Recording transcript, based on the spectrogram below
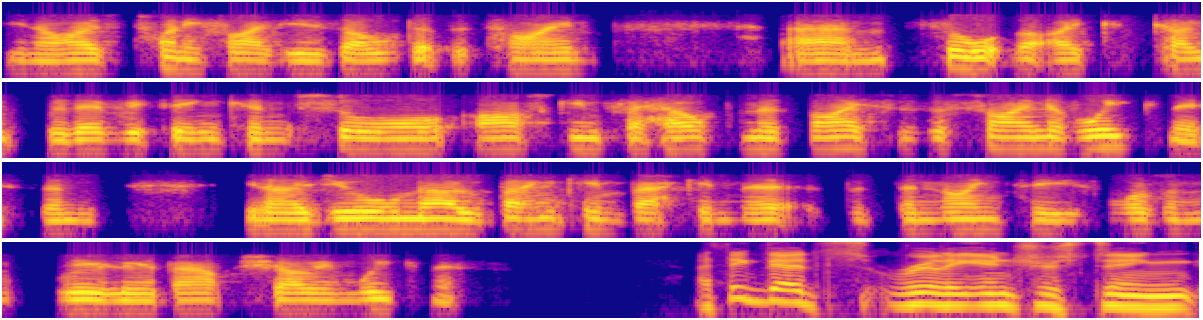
you know, I was 25 years old at the time, um, thought that I could cope with everything and saw asking for help and advice as a sign of weakness. And, you know, as you all know, banking back in the, the, the 90s wasn't really about showing weakness. I think that's really interesting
